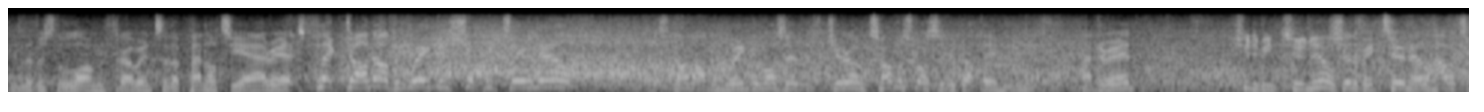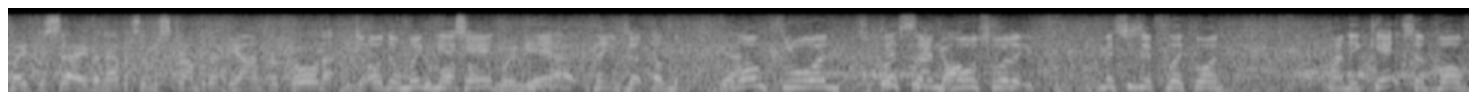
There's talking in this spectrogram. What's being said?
Delivers the long throw into the penalty area. It's flicked on. Odemwingie. It should be 2 0. It's not Odemwingie, was it? It was Jerome Thomas, was it, who got the header in? Should have been 2 0. Should have been 2 0. Howard's made the save, and Everton scrambled it behind for a corner. Is it Odemwingie again? Odemwingie, yeah, yeah, I think it was a, a yeah. long throw in. This on. goes for it. Misses a flick on, and he gets above.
